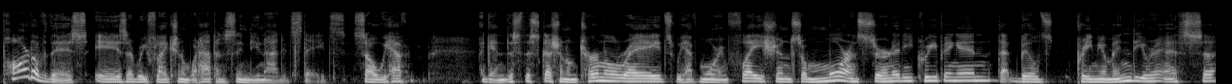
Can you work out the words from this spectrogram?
Part of this is a reflection of what happens in the United States. So, we have again, this discussion on terminal rates, we have more inflation, so more uncertainty creeping in that builds premium in the US, uh,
